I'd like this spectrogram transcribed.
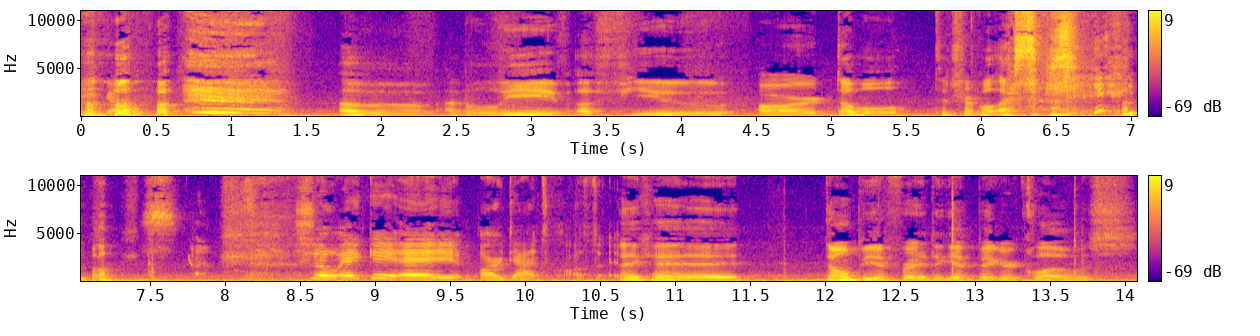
There you go. uh, I believe a few are double to triple XLs. so, AKA our dad's closet. AKA, don't be afraid to get bigger clothes.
